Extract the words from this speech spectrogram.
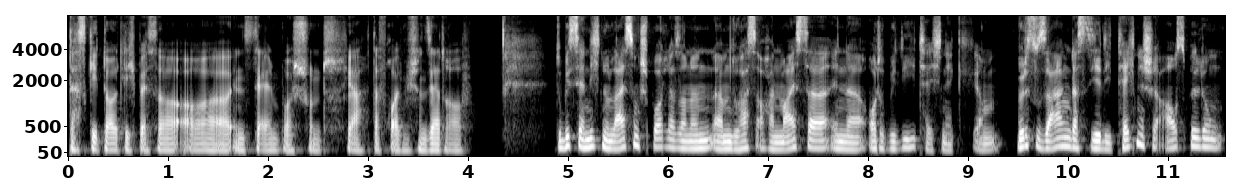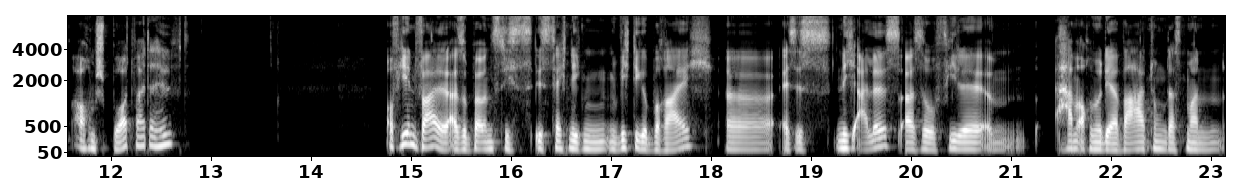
Das geht deutlich besser äh, in Stellenbosch und ja, da freue ich mich schon sehr drauf. Du bist ja nicht nur Leistungssportler, sondern ähm, du hast auch einen Meister in der Orthopädie-Technik. Ähm, würdest du sagen, dass dir die technische Ausbildung auch im Sport weiterhilft? Auf jeden Fall. Also bei uns ist, Technik ein wichtiger Bereich. Äh, es ist nicht alles. Also viele ähm, haben auch immer die Erwartung, dass man,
